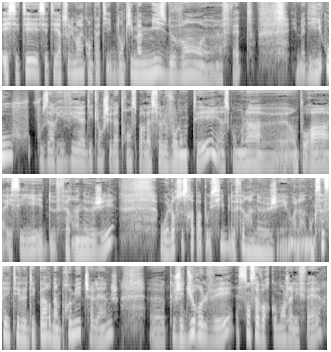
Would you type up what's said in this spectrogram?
Et c'était, c'était absolument incompatible. Donc il m'a mise devant euh, un fait. Il m'a dit ou vous arrivez à déclencher la transe par la seule volonté? À ce moment-là, on pourra essayer de faire un EEG. Ou alors ce sera pas possible de faire un EEG. Voilà. Donc ça, ça a été le départ d'un premier challenge euh, que j'ai dû relever sans savoir comment j'allais faire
